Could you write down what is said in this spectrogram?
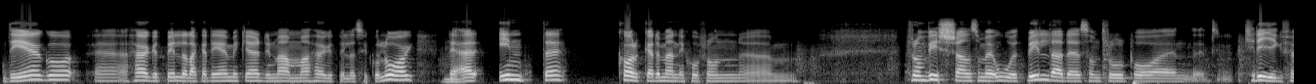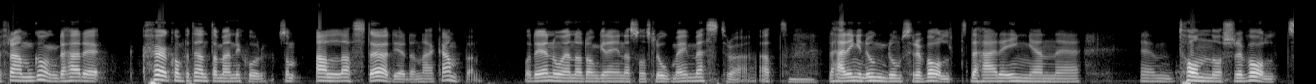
Diego, eh, högutbildad akademiker, din mamma, högutbildad psykolog. Det Mm. är inte korkade människor från ehm, från vischan som är outbildade som tror på en, krig för framgång. Det här är högkompetenta människor som alla stödjer den här kampen. Och det är nog en av de grejerna som slog mig mest tror jag. Att Mm. det här är ingen ungdomsrevolt. Det här är ingen eh, em, tonårsrevolt.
